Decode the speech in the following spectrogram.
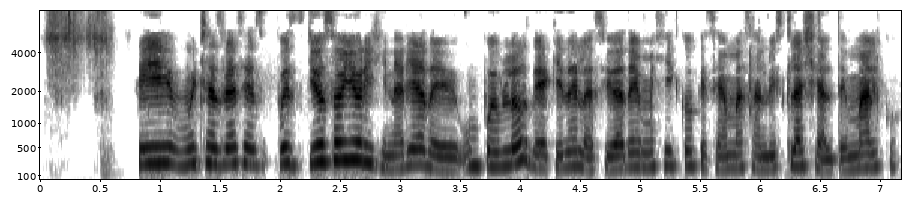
Sí, muchas gracias. Pues yo soy originaria de un pueblo de aquí de la Ciudad de México que se llama San Luis Tlaxialtemalco,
